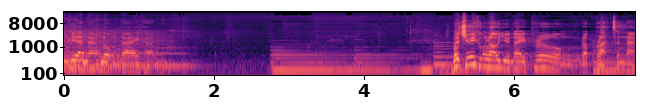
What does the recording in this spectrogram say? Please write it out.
ุมที่จะนั่งลงได้ครับ เมื่อชีวิตของเราอยู่ในพระองค์เราปรารถนา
